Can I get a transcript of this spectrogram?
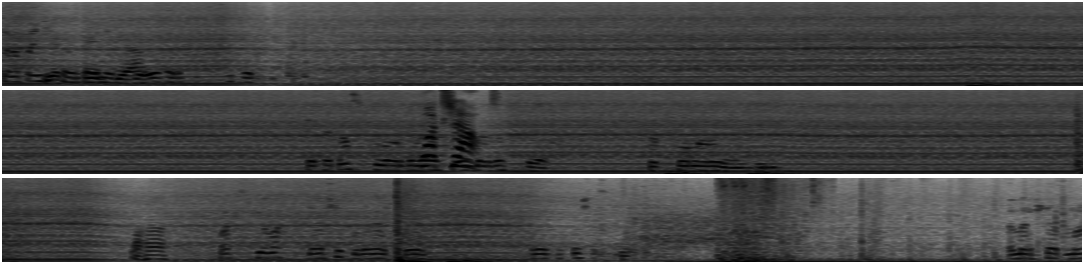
taraftan git kanka. Yakın ya. O taraftan git. Tepeden sıkıyorlardı. veya Watch out. şeylerden sıkıyorlar. Çok sonra yani. Aha. Bak sıkıyor bak. Gerçek buraya bak. Buraya. Buraya 45 sıkıyor. Ömer şey yapma.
